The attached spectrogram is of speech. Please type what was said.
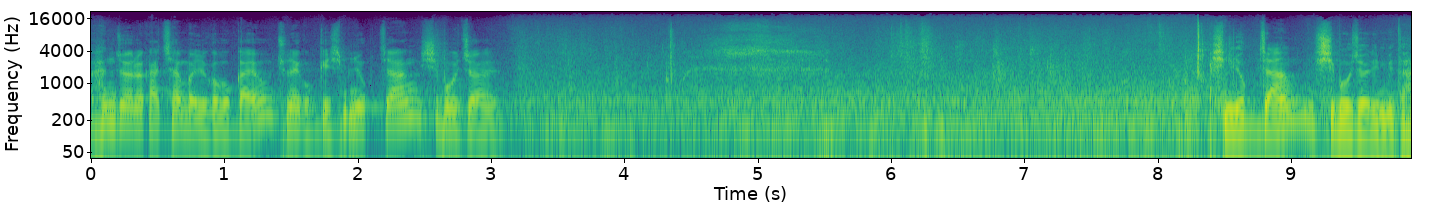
한 절을 같이 한번 읽어 볼까요? 출애굽기 16장 15절. (16장 15절입니다)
